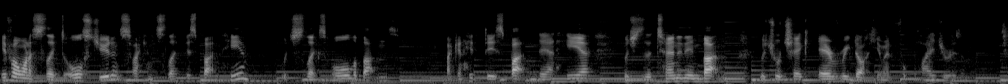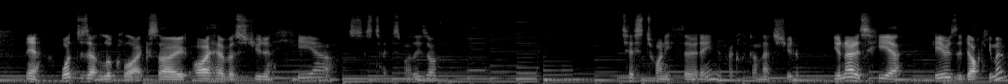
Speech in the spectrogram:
If I want to select all students, I can select this button here, which selects all the buttons. I can hit this button down here, which is the Turnitin button, which will check every document for plagiarism. Now, what does that look like? So I have a student here, let's just take some of these off. Test 2013, if I click on that student, you'll notice here, here is the document,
